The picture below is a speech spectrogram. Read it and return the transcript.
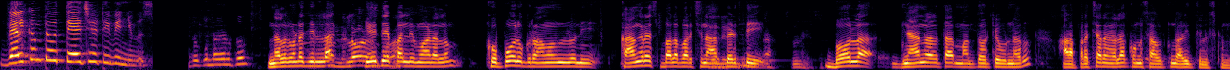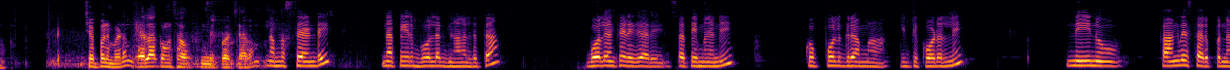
Welcome to Teja TV news. Nalgonda జిల్లా కేతేపల్లి మండలం కుప్పోలు గ్రామంలోని కాంగ్రెస్ బలపరిచిన అభ్యర్థి బోల జ్ఞానలత మనతోటి ఉన్నారు. ఆ ప్రచారం ఎలా కొనసాగుతుందో అడిగి తెలుసుకుందాం. చెప్పండి మేడం ఎలా కొనసాగుతుంది ప్రచారం? నమస్తే అండి. నా పేరు బోల జ్ఞానలత. బోల వెంకయ్య గారి సతీమణిని కొప్పోలు గ్రామ ఇంటి కోడల్ని. నేను కాంగ్రెస్ తరపున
